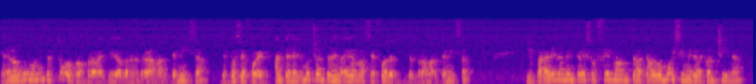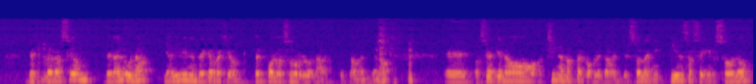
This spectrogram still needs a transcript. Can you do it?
en algún momento estuvo comprometido con el programa Artemisa, después se fue, antes del, mucho antes de la guerra se fue del, del programa Artemisa, y paralelamente a eso firma un tratado muy similar con China de exploración de la Luna y adivinen de qué región, del polo sur lunar, justamente, ¿no? Eh, o sea que no, China no está completamente sola ni piensa seguir solo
